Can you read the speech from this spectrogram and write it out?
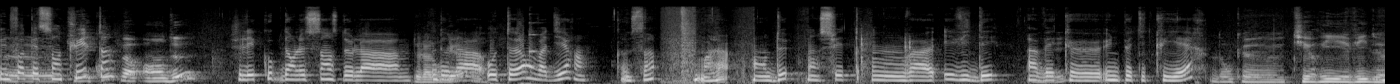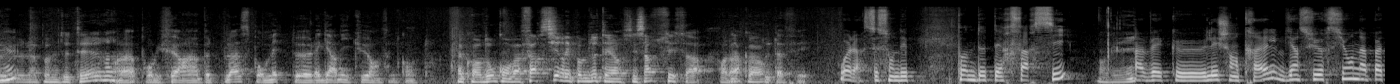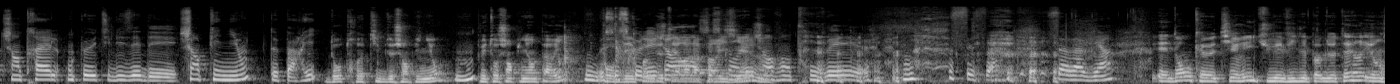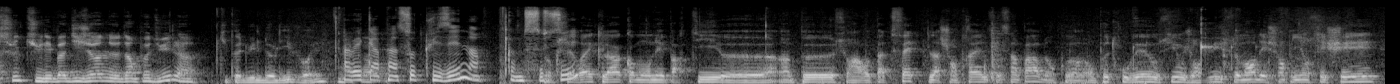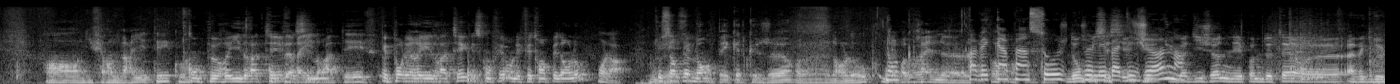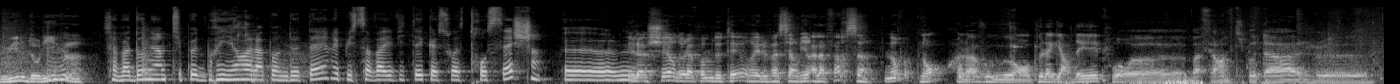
une fois qu'elles sont tu cuites, les coupes en deux? Je les coupe dans le sens de la, de la, hauteur, on va dire, comme ça. Voilà, en deux. Ensuite, on va évider avec euh, une petite cuillère. Donc euh, Thierry évite mhm. la pomme de terre. Voilà, pour lui faire un peu de place pour mettre euh, la garniture en fin de compte. D'accord, donc on va farcir les pommes de terre, c'est ça? C'est ça, voilà, D'accord. tout à fait. Voilà, ce sont des pommes de terre farcies. Avec les chanterelles. Bien sûr, si on n'a pas de chanterelles, on peut utiliser des champignons de Paris. D'autres types de champignons mhm. Plutôt champignons de Paris oui, Pour des ce que pommes les de gens, terre à la parisienne ce que les gens vont trouver. c'est ça, ça va bien. Et donc, euh, Thierry, tu évites les pommes de terre et ensuite tu les badigeonnes d'un peu d'huile Un petit peu d'huile d'olive, oui. Avec un pinceau de cuisine, comme ceci. C'est vrai que là, comme on est parti euh, un peu sur un repas de fête, la chanterelle, c'est sympa. Donc, euh, on peut trouver aussi aujourd'hui justement des champignons séchés, en différentes variétés. Qu'on peut réhydrater. On peut réhydrater. Et pour les réhydrater, qu'est-ce qu'on fait? On les fait tremper dans l'eau? Voilà. Tout simplement. tremper quelques heures euh, dans l'eau qu'elles reprennent. Euh, avec un pinceau, je les badigeonne. Tu, tu badigeonnes les pommes de terre euh, avec de l'huile d'olive. Mhm. Ça va donner un petit peu de brillant à la pomme de terre et puis ça va éviter qu'elle soit trop sèche. Et la chair de la pomme de terre, elle va servir à la farce? Non? Non, voilà, vous, on peut la garder pour bah, faire un petit potage.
